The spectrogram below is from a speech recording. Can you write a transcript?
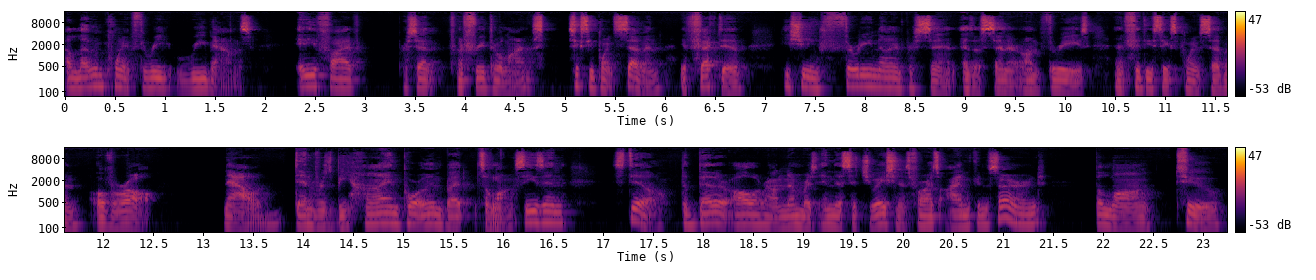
11.3 rebounds, 85% from the free throw line, 60.7 effective. He's shooting 39% as a center on threes and 56.7 overall. Now, Denver's behind Portland, but it's a long season. Still, the better all around numbers in this situation, as far as I'm concerned, belong to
